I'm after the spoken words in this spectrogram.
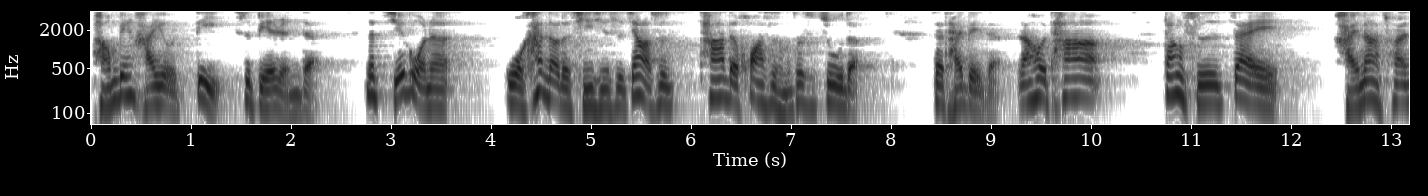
旁边还有地是别人的。那结果呢？我看到的情形是，江老师他的画是什么？都是租的，在台北的。然后他当时在海纳川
